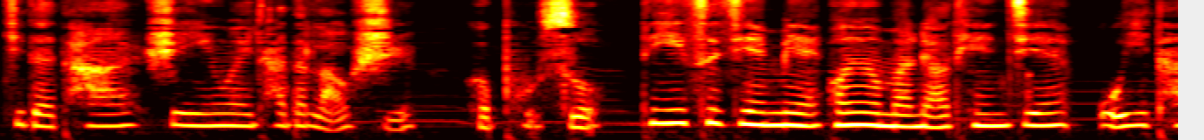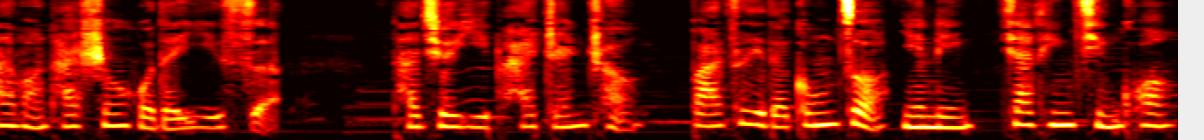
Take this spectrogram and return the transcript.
记得他是因为他的老实和朴素。第一次见面，朋友们聊天间无意探访他生活的意思，他却一派真诚，把自己的工作、年龄、家庭情况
